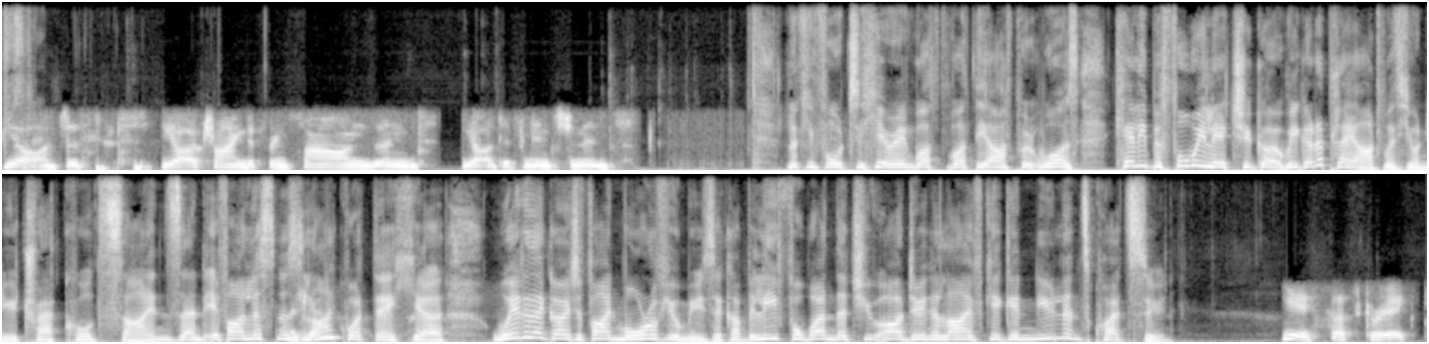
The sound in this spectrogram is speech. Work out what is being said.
yeah, just yeah, trying different sounds and yeah, different instruments. Looking forward to hearing what, what the output was. Kelly, before we let you go, we're going to play out with your new track called Signs. And if our listeners okay. like what they hear, where do they go to find more of your music? I believe, for one, that you are doing a live gig in Newlands quite soon. Yes, that's correct.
